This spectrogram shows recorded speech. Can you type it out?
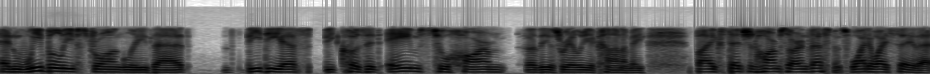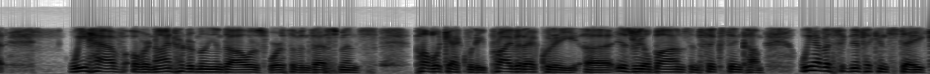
and we believe strongly that BDS because it aims to harm uh, the Israeli economy by extension harms our investments why do I say that we have over $900 million worth of investments, public equity, private equity, uh, Israel bonds, and fixed income. We have a significant stake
